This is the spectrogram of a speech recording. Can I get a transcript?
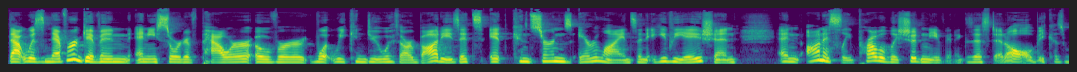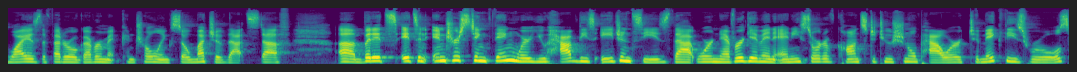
that was never given any sort of power over what we can do with our bodies. It's it concerns airlines and aviation and honestly probably shouldn't even exist at all because why is the federal government controlling so much of that stuff? Um, but it's it's an interesting thing where you have these agencies that were never given any sort of constitutional power to make these rules,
